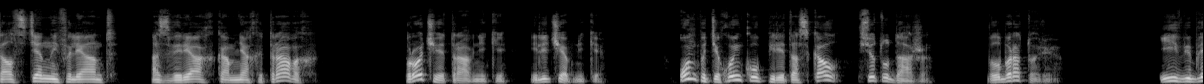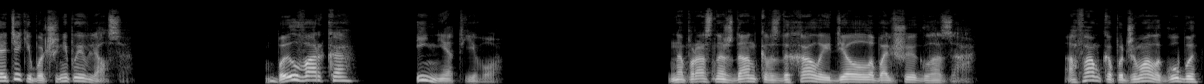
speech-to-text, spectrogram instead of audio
Толстенный фолиант о зверях, камнях и травах прочие травники и лечебники, он потихоньку перетаскал все туда же, в лабораторию. И в библиотеке больше не появлялся. Был Варка, и нет его. Напрасно Жданка вздыхала и делала большие глаза. А Фамка поджимала губы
